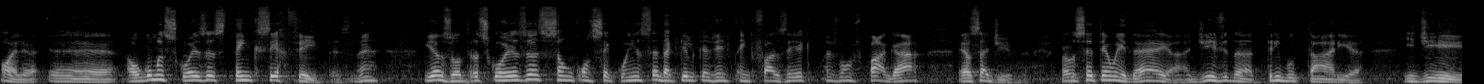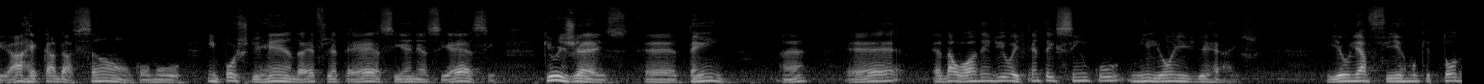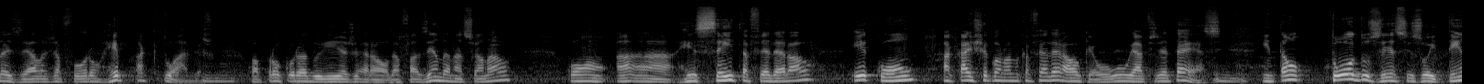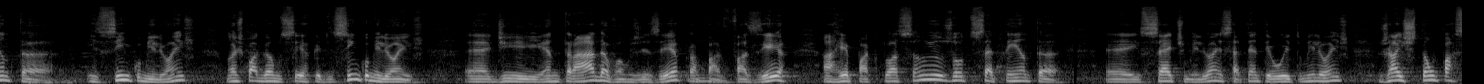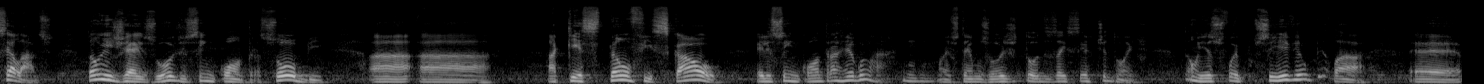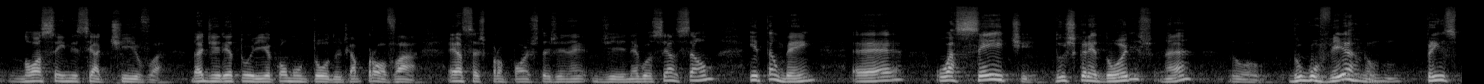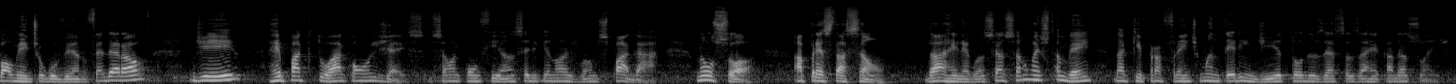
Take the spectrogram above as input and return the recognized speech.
Olha, é, algumas coisas têm que ser feitas, né? E as outras coisas são consequência daquilo que a gente tem que fazer, que nós vamos pagar essa dívida. Para você ter uma ideia, a dívida tributária e de arrecadação, como imposto de renda, FGTS, INSS, que o IGES é, tem, né, é, é da ordem de 85 milhões de reais. E eu lhe afirmo que todas elas já foram repactuadas uhum. com a Procuradoria-Geral da Fazenda Nacional, com a Receita Federal e com a Caixa Econômica Federal, que é o FGTS. Uhum. Então, todos esses 85 milhões, nós pagamos cerca de 5 milhões é, de entrada, vamos dizer, para uhum. fazer a repactuação e os outros 77 milhões, 78 milhões já estão parcelados. Então, o IGES hoje se encontra sob a, a, a questão fiscal ele se encontra regular. Uhum. Nós temos hoje todas as certidões. Então, isso foi possível pela é, nossa iniciativa da diretoria como um todo de aprovar essas propostas de, de negociação e também é, o aceite dos credores, né, do, do governo, uhum. principalmente o governo federal, de repactuar com o IGES. Isso é uma confiança de que nós vamos pagar não só a prestação da renegociação, mas também daqui para frente manter em dia todas essas arrecadações.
